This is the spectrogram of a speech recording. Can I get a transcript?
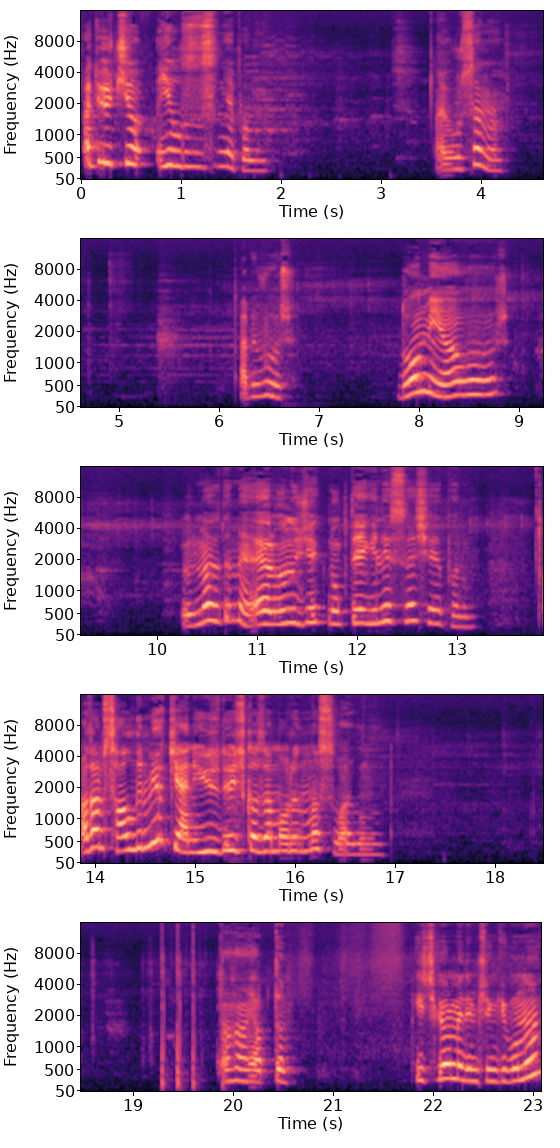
Hadi 3 yıldızlısını yapalım. Ay vursana. Abi vur. Dolmuyor vur. Ölmez değil mi? Eğer ölecek noktaya gelirse şey yaparım. Adam saldırmıyor ki yani. %100 kazanma oranı nasıl var bunun? Aha yaptım. Hiç görmedim çünkü bunu.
